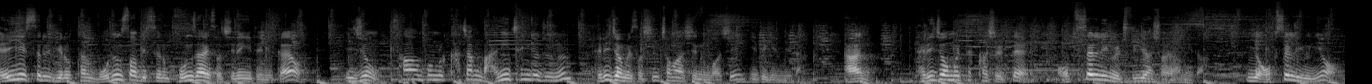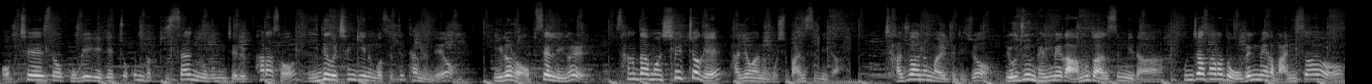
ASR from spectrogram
AS를 비롯한 모든 서비스는 본사에서 진행이 되니까요. 이 중 사은품을 가장 많이 챙겨주는 대리점에서 신청하시는 것이 이득입니다. 단, 대리점을 택하실 때 업셀링을 주의하셔야 합니다. 이 업셀링은요, 업체에서 고객에게 조금 더 비싼 요금제를 팔아서 이득을 챙기는 것을 뜻하는데요. 이런 업셀링을 상담원 실적에 반영하는 곳이 많습니다. 자주 하는 말들이죠. 요즘 100메가 아무도 안 씁니다. 혼자 살아도 500메가 많이 써요.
